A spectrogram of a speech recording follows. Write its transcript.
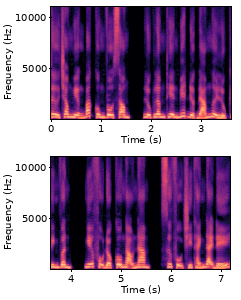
Từ trong miệng Bắc Cung vô song, Lục Lâm Thiên biết được đám người Lục Kinh Vân, nghĩa phụ độc cô ngạo nam, sư phụ trí thánh đại đế,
